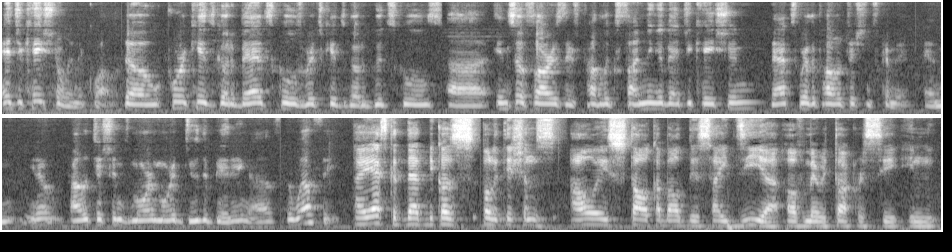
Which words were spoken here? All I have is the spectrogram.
educational inequality. So poor kids go to bad schools, rich kids go to good schools. Uh, insofar as there's public funding of education, that's where the politicians come in, and you know politicians more and more do the bidding of the wealthy. I ask that because politicians always talk about this idea of meritocracy in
